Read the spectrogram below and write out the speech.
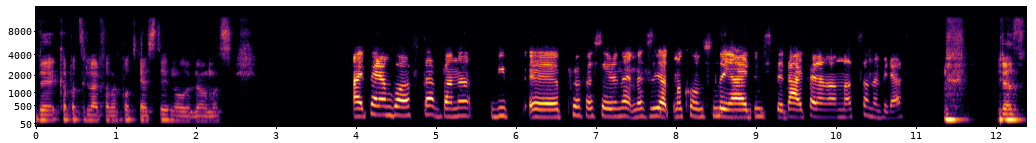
Bir de kapatırlar falan podcast'i ne olur ne olmaz. Alperen bu hafta bana bir e, profesörüne mesaj atma konusunda yardım istedi. Alperen anlatsana biraz. biraz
